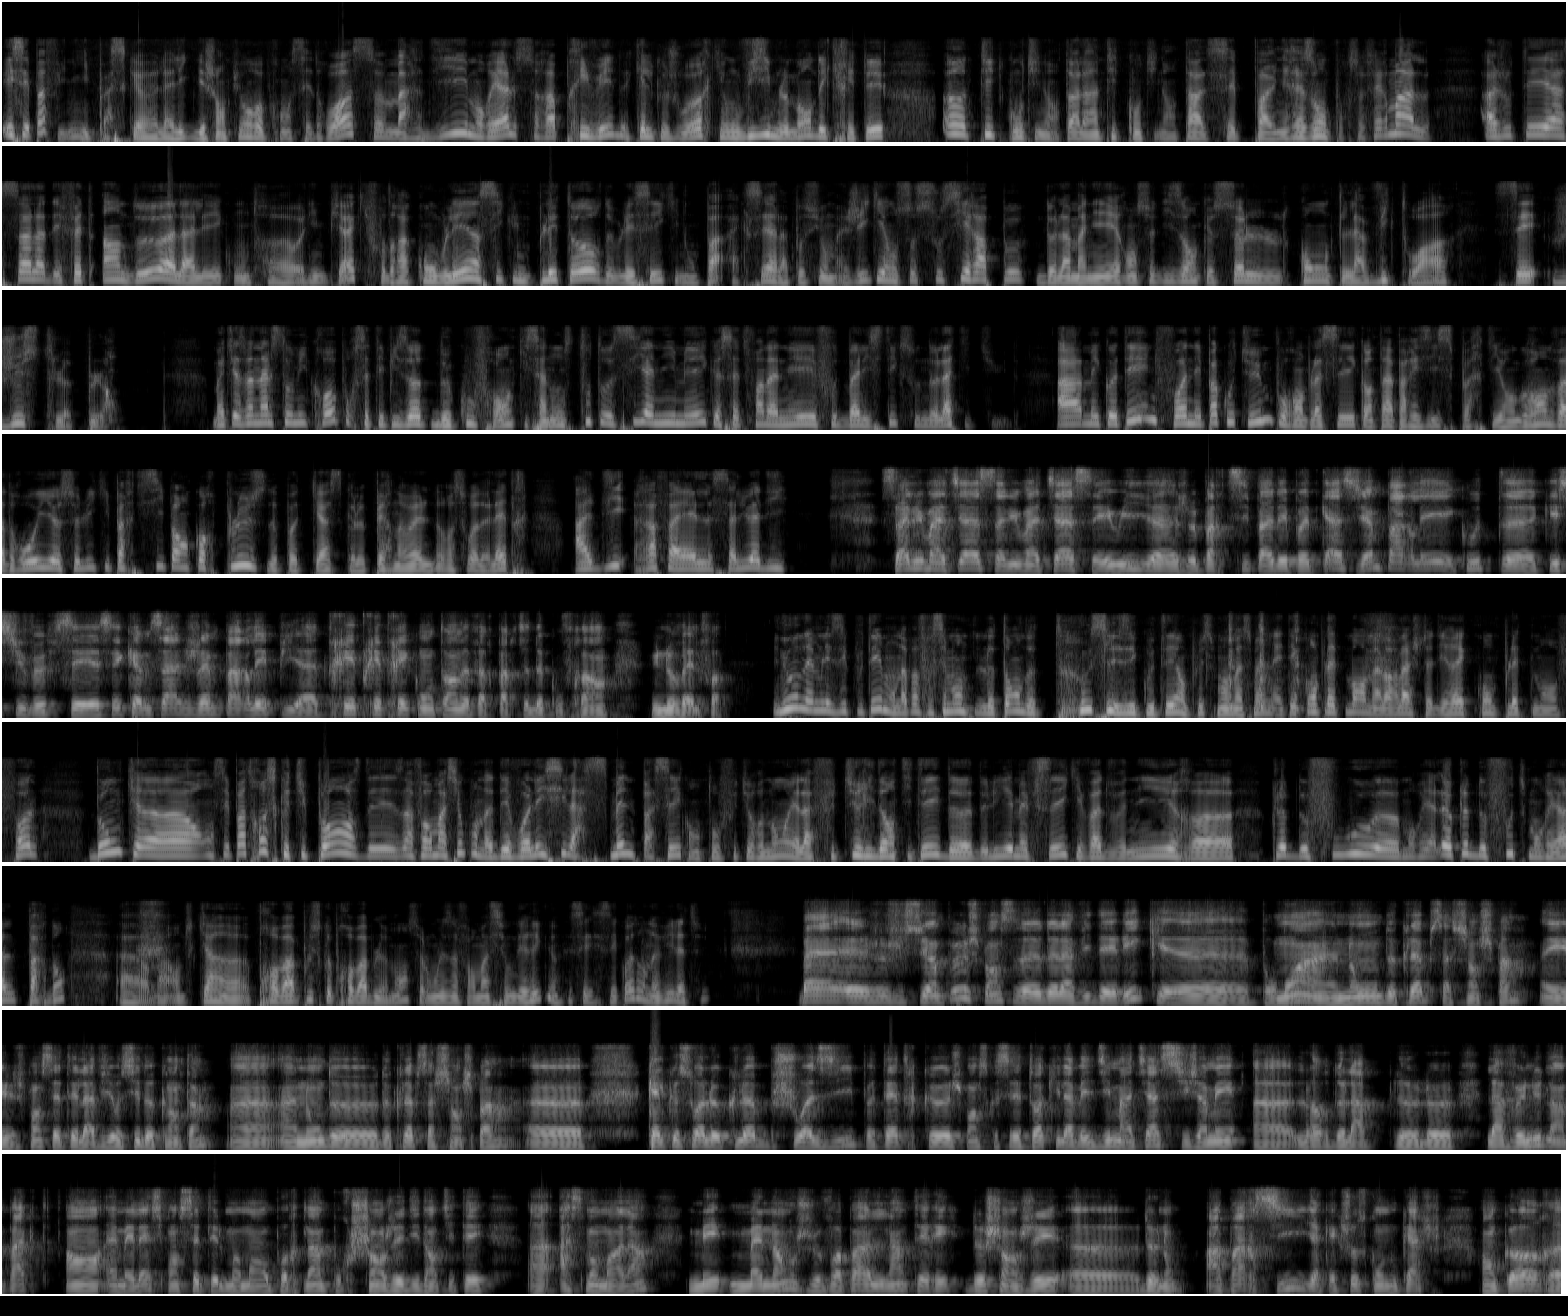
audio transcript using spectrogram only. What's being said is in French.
Et c'est pas fini, parce que la Ligue des Champions reprend ses droits. Ce mardi, Montréal sera privé de quelques joueurs qui ont visiblement décrété un titre continental. Un titre continental, c'est pas une raison pour se faire mal. Ajoutez à ça la défaite 1-2 à l'aller contre Olympia qu'il faudra combler, ainsi qu'une pléthore de blessés qui n'ont pas accès à la potion magique, et on se souciera peu de la manière en se disant que seul compte la victoire, c'est juste le plan. Mathias Van Alst au micro pour cet épisode de Coup franc qui s'annonce tout aussi animé que cette fin d'année footballistique sous nos latitudes. À mes côtés, une fois n'est pas coutume, pour remplacer Quentin Parisis parti en grande vadrouille, celui qui participe à encore plus de podcasts que le Père Noël ne reçoit de lettres, Adi Raphaël. Salut Adi. Salut Mathias, salut Mathias. Et oui, euh, je participe à des podcasts. J'aime parler. Écoute, euh, qu'est-ce que tu veux? C'est c'est comme ça. J'aime parler. Puis euh, très très très content de faire partie de Coup franc une nouvelle fois. Et nous, on aime les écouter, mais on n'a pas forcément le temps de tous les écouter. En plus, moi, ma semaine a été complètement, mais alors là, je te dirais complètement folle. Donc, euh, on ne sait pas trop ce que tu penses des informations qu'on a dévoilées ici la semaine passée quant au futur nom et à la future identité de, de l'IMFC qui va devenir euh, club de fou euh, Montréal, euh, club de foot Montréal, pardon. Euh, bah, en tout cas, probable, plus que probablement, selon les informations d'Eric. C'est quoi ton avis là-dessus? Ben, je, suis un peu, je pense, de, de l'avis d'Eric. Euh, pour moi, un nom de club, ça change pas. Et je pense que c'était l'avis aussi de Quentin. Un, un nom de, de, club, ça change pas. Euh, quel que soit le club choisi, peut-être que je pense que c'est toi qui l'avais dit, Mathias. Si jamais euh, lors de la de, la venue de l'impact en MLS, je pense que c'était le moment opportun pour changer d'identité à, à ce moment-là. Mais maintenant, je vois pas l'intérêt de changer euh, de nom, à part s'il y a quelque chose qu'on nous cache encore.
